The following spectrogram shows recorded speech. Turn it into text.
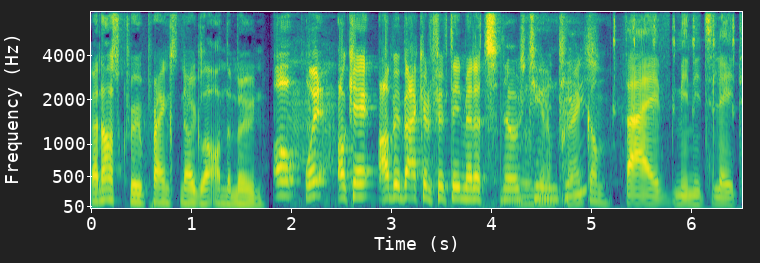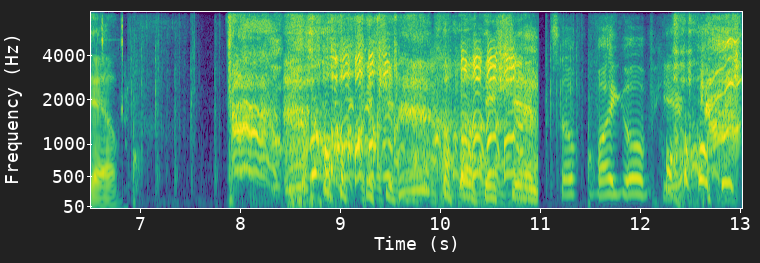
Vanoss crew pranks Nogla on the moon. Oh, wait. Okay, I'll be back in 15 minutes. Those We're gonna prank TNTs? Five minutes later. Holy shit. So if I go up here.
